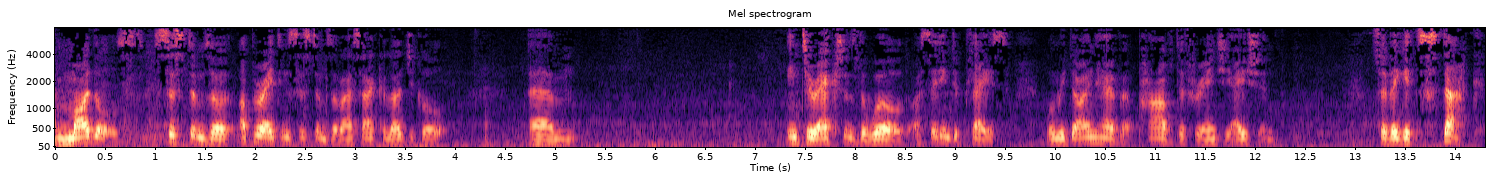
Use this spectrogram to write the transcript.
models, systems or operating systems of our psychological um, interactions, the world are set into place when we don't have a power of differentiation. So they get stuck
